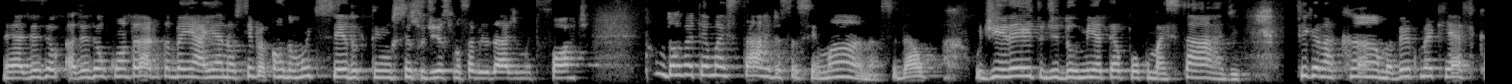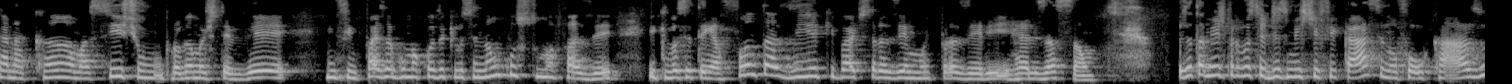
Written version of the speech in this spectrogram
Né? Às, vezes eu, às vezes é o contrário também. A Ana, eu sempre acordo muito cedo, que tenho um senso de responsabilidade muito forte. Então dorme até mais tarde essa semana, se dá o, o direito de dormir até um pouco mais tarde, fica na cama, vê como é que é ficar na cama, assiste um programa de TV, enfim, faz alguma coisa que você não costuma fazer e que você tenha fantasia que vai te trazer muito prazer e realização exatamente para você desmistificar, se não for o caso,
